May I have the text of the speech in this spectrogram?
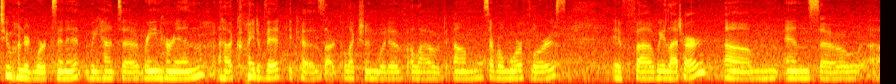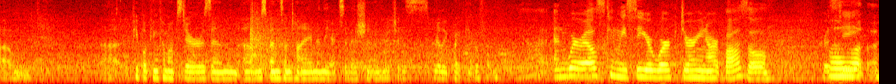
200 works in it. We had to rein her in uh, quite a bit because our collection would have allowed um, several more floors if uh, we let her. Um, and so um, uh, people can come upstairs and um, spend some time in the exhibition, which is really quite beautiful. Yeah, and where else can we see your work during Art Basel, Christie? Well, uh,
